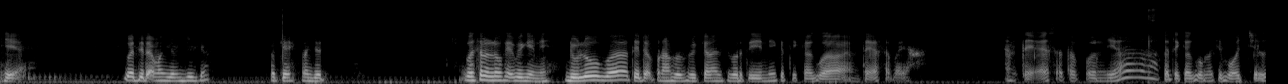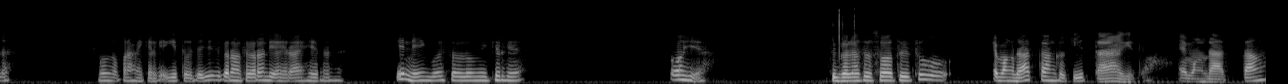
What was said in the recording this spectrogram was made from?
Iya. Yeah. gue tidak manggil juga. Oke lanjut. Gue selalu kayak begini. Dulu gue tidak pernah berpikiran seperti ini ketika gue MTS apa ya? MTS ataupun ya ketika gue masih bocil lah. Gue nggak pernah mikir kayak gitu. Jadi sekarang sekarang di akhir-akhir ini gue selalu mikir kayak oh iya segala sesuatu itu emang datang ke kita gitu. Emang datang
